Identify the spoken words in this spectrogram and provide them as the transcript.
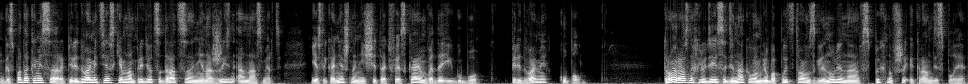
«Господа комиссары, перед вами те, с кем нам придется драться не на жизнь, а на смерть. Если, конечно, не считать ФСК, МВД и ГУБО. Перед вами купол». Трое разных людей с одинаковым любопытством взглянули на вспыхнувший экран дисплея.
